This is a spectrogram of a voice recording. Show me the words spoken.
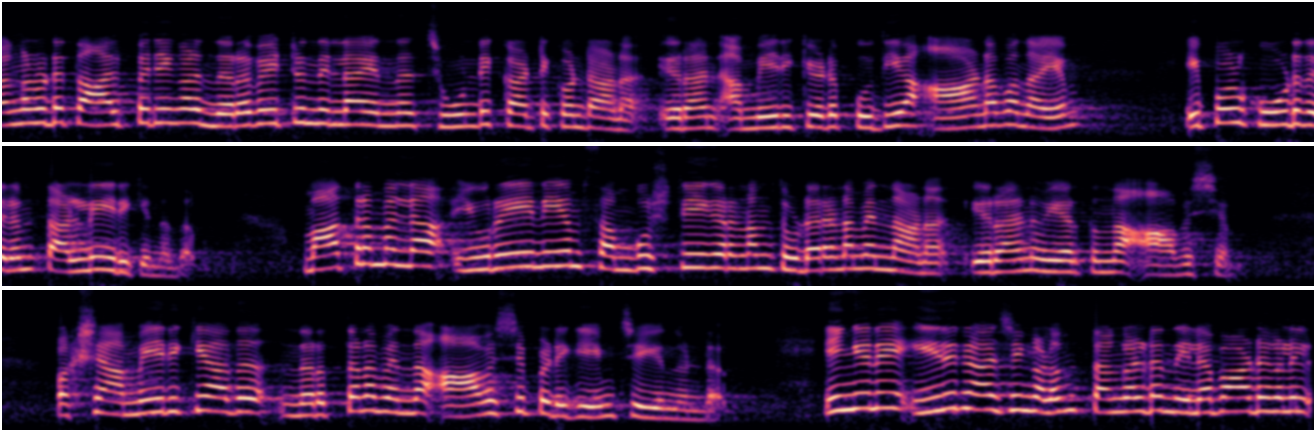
തങ്ങളുടെ താൽപ്പര്യങ്ങൾ നിറവേറ്റുന്നില്ല എന്ന് ചൂണ്ടിക്കാട്ടിക്കൊണ്ടാണ് ഇറാൻ അമേരിക്കയുടെ പുതിയ ആണവ നയം ഇപ്പോൾ കൂടുതലും തള്ളിയിരിക്കുന്നത്. മാത്രമല്ല യുറേനിയം സമ്പുഷ്ടീകരണം തുടരണമെന്നാണ് ഇറാൻ ഉയർത്തുന്ന ആവശ്യം. പക്ഷേ അമേരിക്ക അത് നിർത്തണമെന്ന് ആവശ്യപ്പെടുകയും ചെയ്യുന്നുണ്ട്. ഇങ്ങനെ ഇരു രാജ്യങ്ങളും തങ്ങളുടെ നിലപാടുകളിൽ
